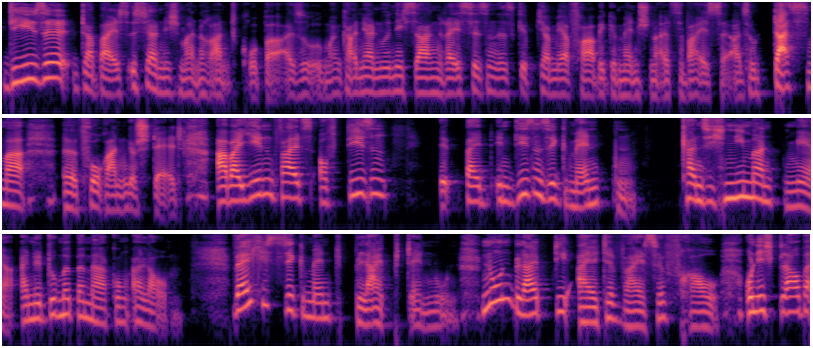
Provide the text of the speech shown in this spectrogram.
Diese, dabei, es ist ja nicht mal eine Randgruppe. Also man kann ja nur nicht sagen Racism, es gibt ja mehr farbige Menschen als Weiße. Also das mal äh, vorangestellt. Aber jedenfalls auf diesen, äh, bei, in diesen Segmenten kann sich niemand mehr eine dumme Bemerkung erlauben. Welches Segment bleibt denn nun? Nun bleibt die alte weiße Frau. Und ich glaube,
